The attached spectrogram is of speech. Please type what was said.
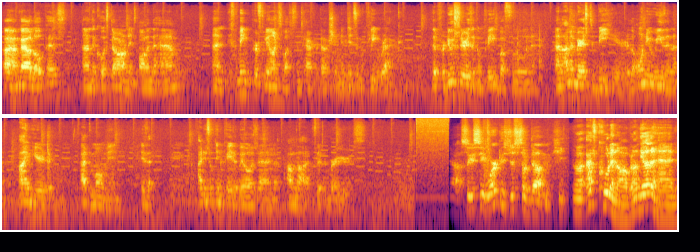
Hi, I'm Gael Lopez, and I'm the co-star on It's All in the Ham. And if I'm being perfectly honest about this entire production, it- it's a complete wreck. The producer is a complete buffoon, and I'm embarrassed to be here. The only reason I'm here to, at the moment is that I need something to pay the bills, and I'm not flipping burgers. yeah, so you see, work is just so dumb. He, Uh, that's cool and all, but on the other hand,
